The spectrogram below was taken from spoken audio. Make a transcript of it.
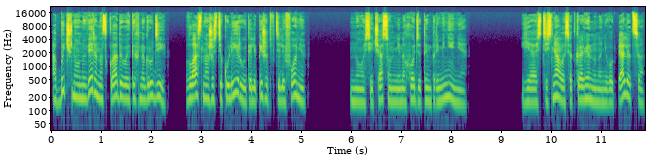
Обычно он уверенно складывает их на груди, властно жестикулирует или пишет в телефоне, но сейчас он не находит им применения. Я стеснялась откровенно на него пялиться,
